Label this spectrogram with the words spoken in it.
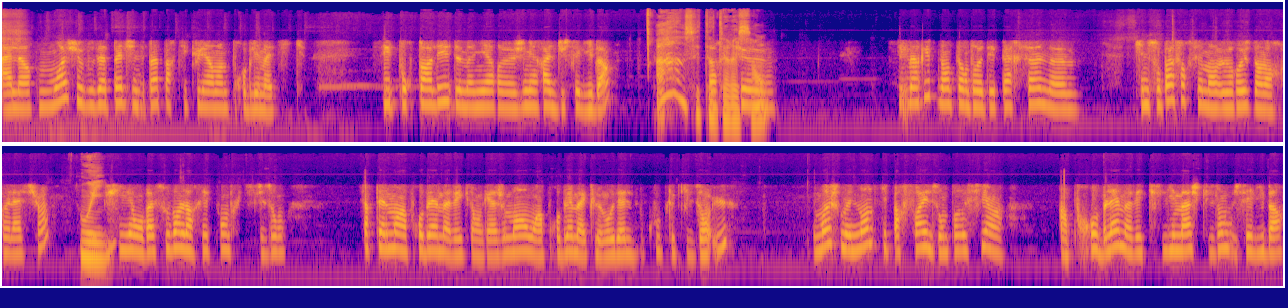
Alors moi je vous appelle, je n'ai pas particulièrement de problématique. C'est pour parler de manière euh, générale du célibat. Ah, c'est intéressant. Il m'arrive d'entendre des personnes euh, qui ne sont pas forcément heureuses dans leur relation. Et puis on va souvent leur répondre qu'ils ont certainement un problème avec l'engagement ou un problème avec le modèle de couple qu'ils ont eu. Et moi je me demande si parfois ils n'ont pas aussi un, un problème avec l'image qu'ils ont du célibat.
